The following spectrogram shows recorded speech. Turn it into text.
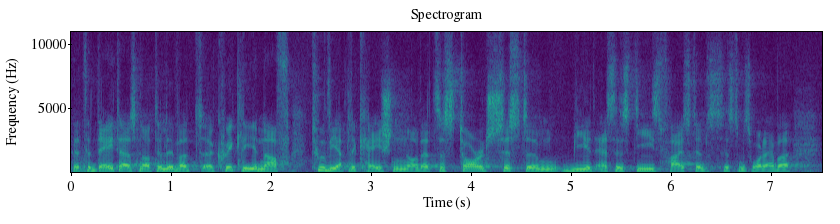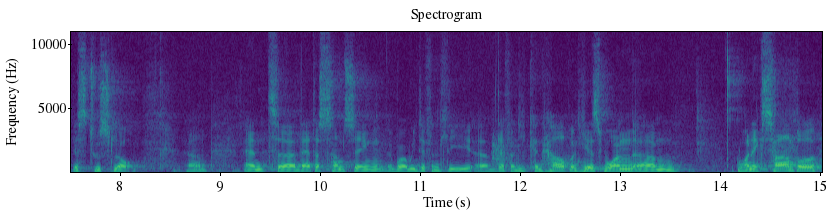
that the data is not delivered uh, quickly enough to the application or that the storage system, be it SSDs, file systems, whatever, is too slow. Yeah? And uh, that is something where we definitely, um, definitely can help. And here's one, um, one example.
